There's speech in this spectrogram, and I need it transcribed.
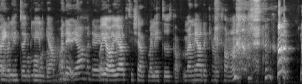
tänker väl lite lillgammal. Men det, ja, men det, Och jag har ju alltid känt mig lite utanför. Men ja, det kan vi ta någon.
